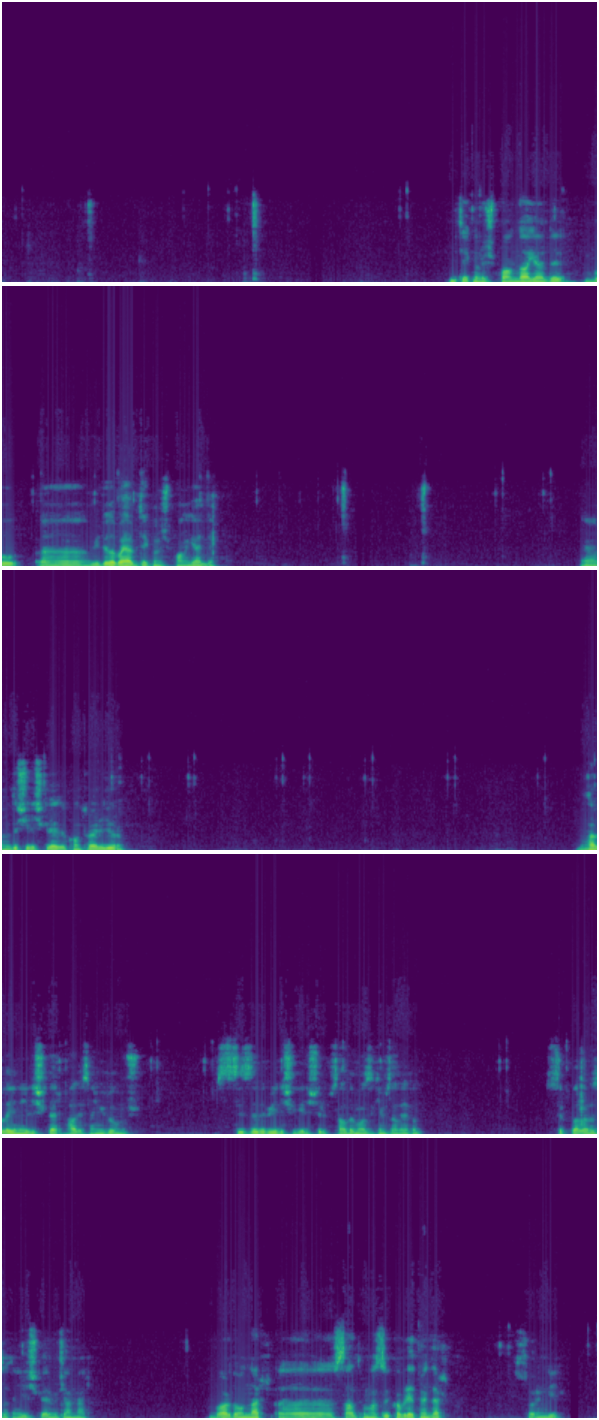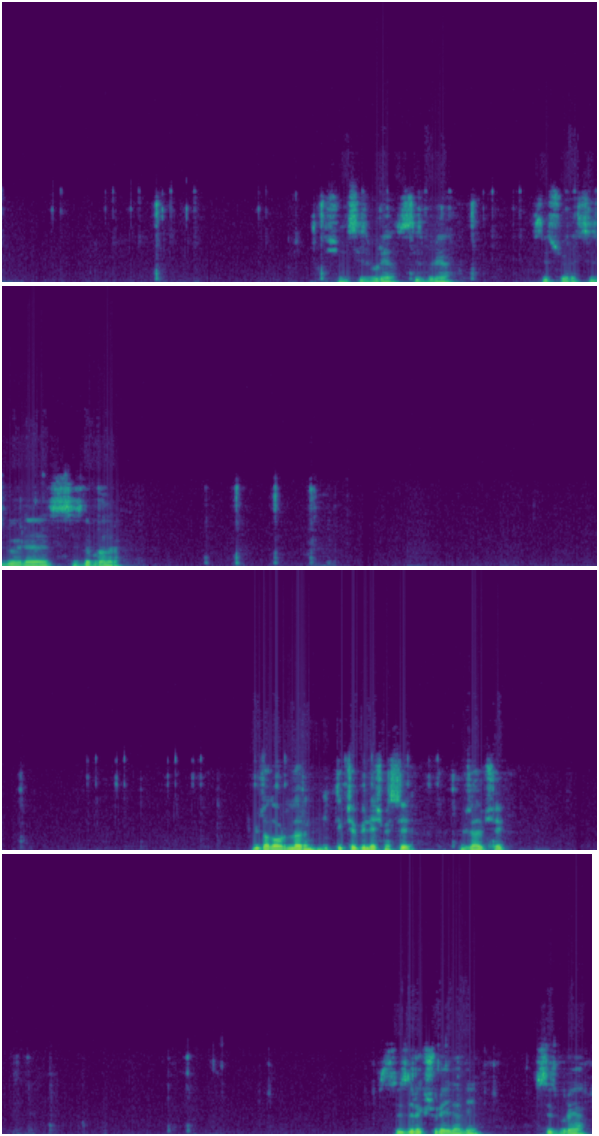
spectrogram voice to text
Bir teknoloji puanı daha geldi. Bu e, videoda bayağı bir teknoloji puanı geldi. Yani dış ilişkileri de kontrol ediyorum. Bunlarla yine ilişkiler hadesen yüz olmuş. Sizle de bir ilişki geliştirip saldırmazlık imzalayalım. Sırplarla zaten ilişkiler mükemmel. Bu arada onlar ee, saldırmazlığı kabul etmediler. Sorun değil. Şimdi siz buraya, siz buraya, Siz şöyle, siz böyle, siz de buralara. Güzel orduların gittikçe birleşmesi güzel bir şey. Siz direkt şuraya ilerleyin. Siz buraya.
